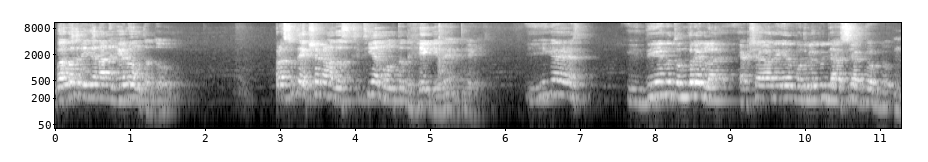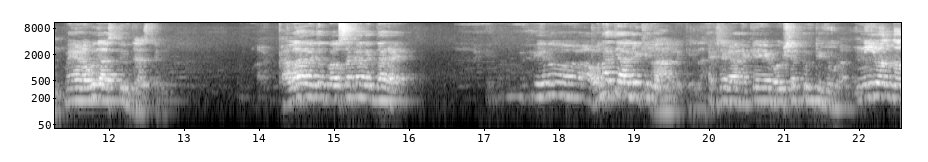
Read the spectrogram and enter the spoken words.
ಭಗವದ್ರೆ ಈಗ ನಾನು ಹೇಳುವಂಥದ್ದು ಪ್ರಸ್ತುತ ಯಕ್ಷಗಾನದ ಸ್ಥಿತಿ ಅನ್ನುವಂಥದ್ದು ಹೇಗಿದೆ ಅಂತ ಹೇಳಿ. ಈಗ ಇದೇನು ತೊಂದರೆ ಇಲ್ಲ. ಯಕ್ಷಗಾನಿಗೆ ಮೊದಲಿಗೂ ಜಾಸ್ತಿ ಆಗ್ತಾ ಉಂಟು. ಮೇಳವು ಜಾಸ್ತಿ ಜಾಸ್ತಿ ಕಲಾವಿದ ಪ್ರೋತ್ಸಾಹಕರಿದ್ದಾರೆ ಏನು ಅವನತಿ ಆಗ್ಲಿಕ್ಕಿಲ್ಲ. ಆಗ್ಲಿಕ್ಕಿಲ್ಲ. ಯಕ್ಷಗಾನಕ್ಕೆ ಭವಿಷ್ಯತ್ತು ಉಂಟು ಇದು ಕೂಡ. ನೀವೊಂದು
